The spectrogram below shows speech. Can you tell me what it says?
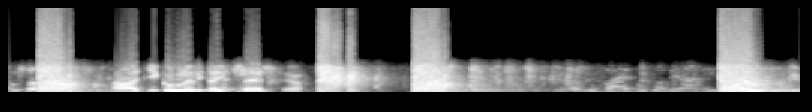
Tak už to... A ti koule lítají před, jo. Ty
